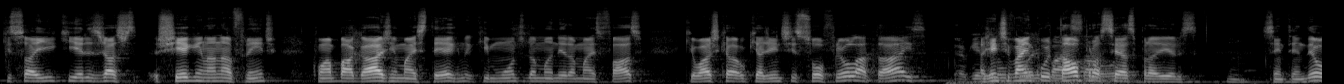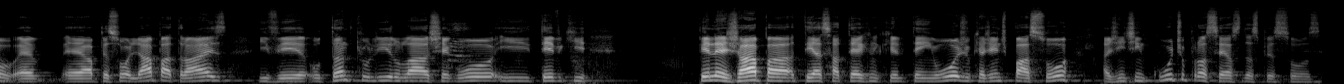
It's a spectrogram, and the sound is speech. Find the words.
que isso aí que eles já cheguem lá na frente com a bagagem mais técnica, que monte da maneira mais fácil, que eu acho que o que a gente sofreu lá atrás, é a gente vai encurtar o processo para eles. Hum. Você entendeu? É, é a pessoa olhar para trás e ver o tanto que o Liro lá chegou e teve que pelejar para ter essa técnica que ele tem hoje, o que a gente passou, a gente incute o processo das pessoas.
